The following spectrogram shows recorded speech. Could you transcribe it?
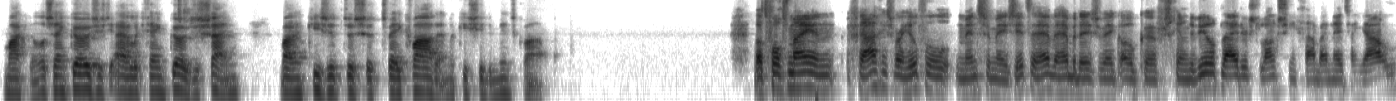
maak je dan? Dat zijn keuzes die eigenlijk geen keuzes zijn, maar een kiezen tussen twee kwaden en dan kies je de minst kwade. Wat volgens mij een vraag is waar heel veel mensen mee zitten. Hè. We hebben deze week ook uh, verschillende wereldleiders langs zien gaan bij Netanyahu.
